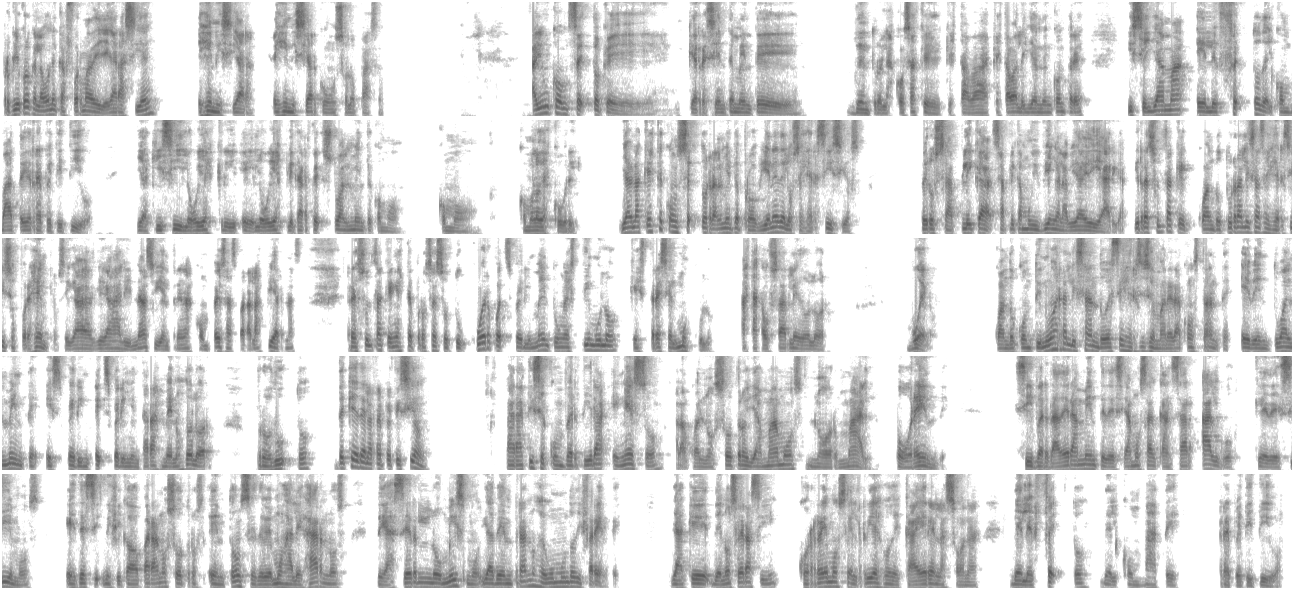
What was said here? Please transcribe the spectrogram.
Porque yo creo que la única forma de llegar a 100 es iniciar es iniciar con un solo paso. Hay un concepto que, recientemente, dentro de las cosas que, estaba, que estaba leyendo, encontré, y se llama el efecto del combate repetitivo. Y aquí sí lo voy a, eh, explicar textualmente como, como, como lo descubrí. Y habla que este concepto realmente proviene de los ejercicios pero se aplica, se aplica muy bien a la vida diaria. Y resulta que cuando tú realizas ejercicios, por ejemplo, si llegas, al gimnasio y entrenas con pesas para las piernas, resulta que en este proceso tu cuerpo experimenta un estímulo que estresa el músculo hasta causarle dolor. Bueno, cuando continúas realizando ese ejercicio de manera constante, eventualmente experimentarás menos dolor, producto de qué? De la repetición para ti se convertirá en eso a lo cual nosotros llamamos normal. Por ende, si verdaderamente deseamos alcanzar algo que decimos es de significado para nosotros, entonces debemos alejarnos de hacer lo mismo y adentrarnos en un mundo diferente, ya que de no ser así, corremos el riesgo de caer en la zona del efecto del combate repetitivo.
